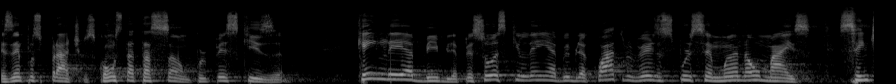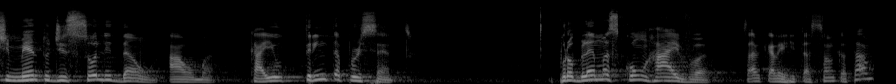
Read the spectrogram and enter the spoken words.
Exemplos práticos, constatação por pesquisa. Quem lê a Bíblia, pessoas que leem a Bíblia quatro vezes por semana ou mais, sentimento de solidão, alma, caiu 30%. Problemas com raiva, sabe aquela irritação que eu estava?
